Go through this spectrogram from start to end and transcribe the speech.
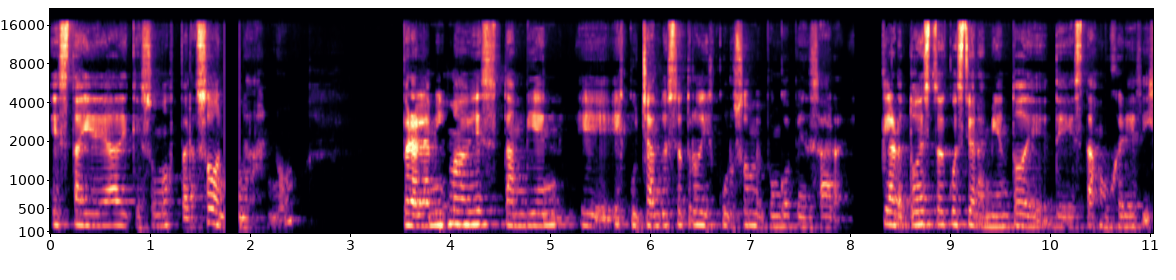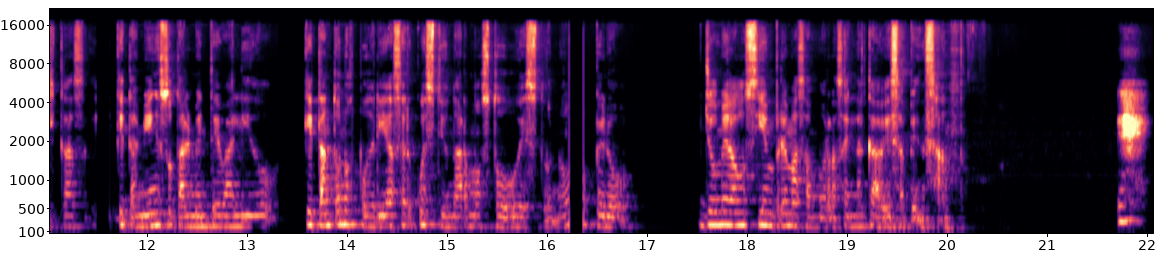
esta idea de que somos personas, ¿no? Pero a la misma vez también, eh, escuchando este otro discurso, me pongo a pensar, claro, todo este cuestionamiento de, de estas mujeres discas, que también es totalmente válido, que tanto nos podría hacer cuestionarnos todo esto, ¿no? pero yo me hago siempre más amorras en la cabeza pensando.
